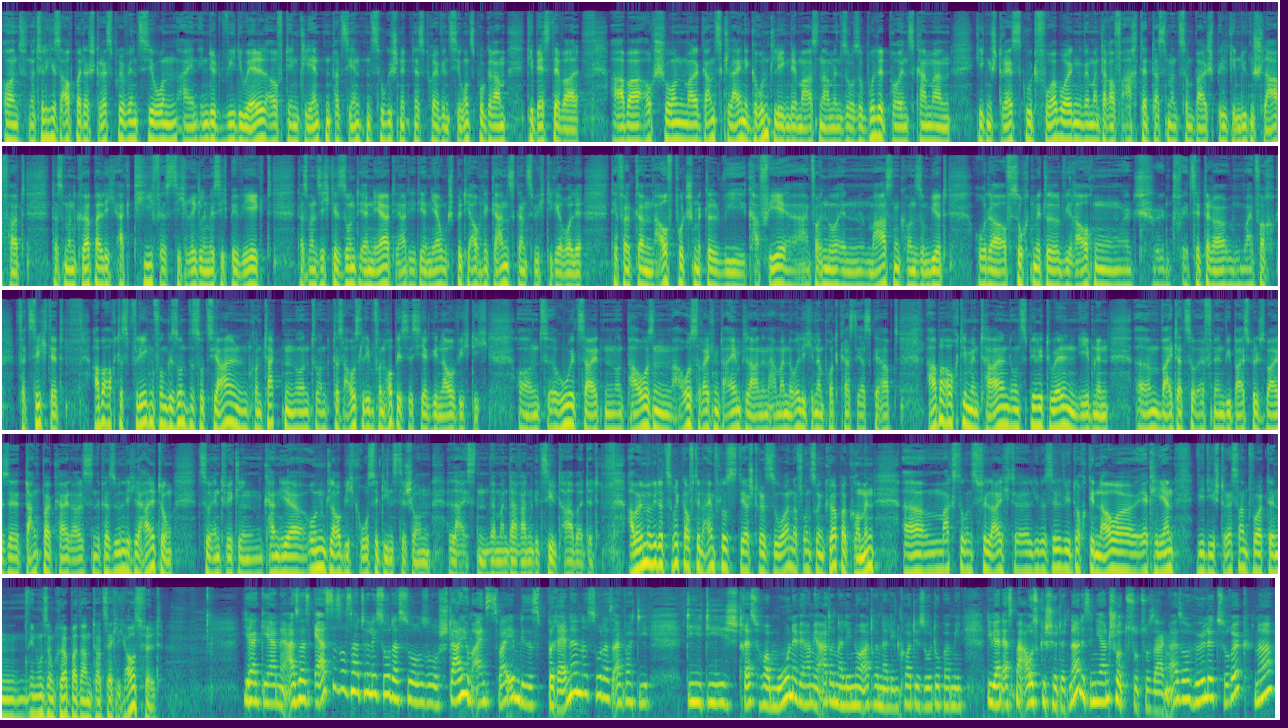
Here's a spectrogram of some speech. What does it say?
Und natürlich ist auch bei der Stressprävention ein individuell auf den Klienten, Patienten zugeschnittenes Präventionsprogramm die beste Wahl. Aber auch schon mal ganz kleine grundlegende Maßnahmen, so, so Bullet Points kann man gegen Stress gut vorbeugen, wenn man darauf achtet, dass man zum Beispiel genügend Schlaf hat, dass man körperlich aktiv ist, sich regelmäßig bewegt, dass man sich gesund ernährt. Ja, die, die Ernährung spielt ja auch eine ganz, ganz wichtige Rolle. Der dann Aufputschmittel wie Kaffee einfach nur in Maßen konsumiert oder auf Suchtmittel wie Rauchen etc. einfach verzichtet. Aber auch das Pflegen von gesunden sozialen Kontakten und, und das Ausleben von Hobbys ist hier genau wichtig. Und Ruhezeiten und Pausen ausreichend einplanen haben wir neulich in einem Podcast erst gehabt. Aber auch die mentalen und spirituellen Ebenen ähm, weiter zu öffnen, wie beispielsweise Dankbarkeit als eine persönliche Haltung Haltung zu entwickeln, kann hier unglaublich große Dienste schon leisten, wenn man daran gezielt arbeitet. Aber wenn wir wieder zurück auf den Einfluss der Stressoren auf unseren Körper kommen, äh, magst du uns vielleicht, äh, liebe Silvi, doch genauer erklären, wie die Stressantwort denn in unserem Körper dann tatsächlich ausfällt? Ja, gerne. Also als erstes ist natürlich so, dass so, so Stadium 1, 2 eben dieses Brennen ist so, dass einfach die, die, die Stresshormone, wir haben ja Adrenalin, Noradrenalin, Cortisol, Dopamin, die werden erstmal ausgeschüttet, ne? Die sind ja ein Schutz sozusagen. Also Höhle zurück, ne?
